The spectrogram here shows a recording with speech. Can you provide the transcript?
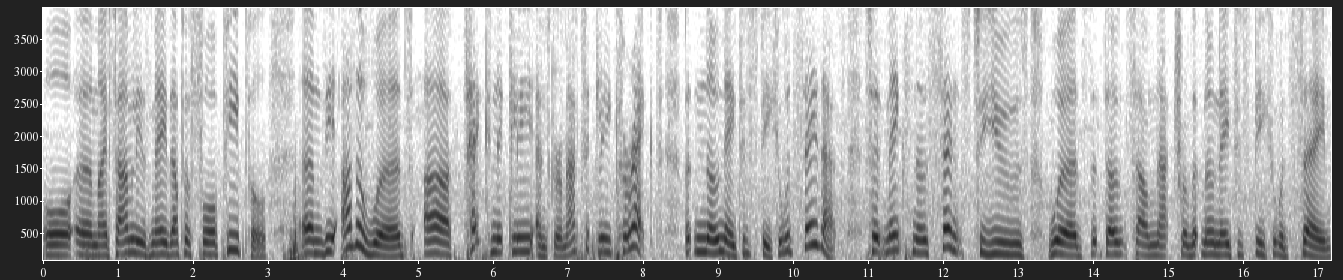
or uh, my family is made up of four people. Um, the other words are technically and grammatically correct, but no native speaker would say that. So it makes no sense to use words that don't sound natural, that no native speaker would say.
